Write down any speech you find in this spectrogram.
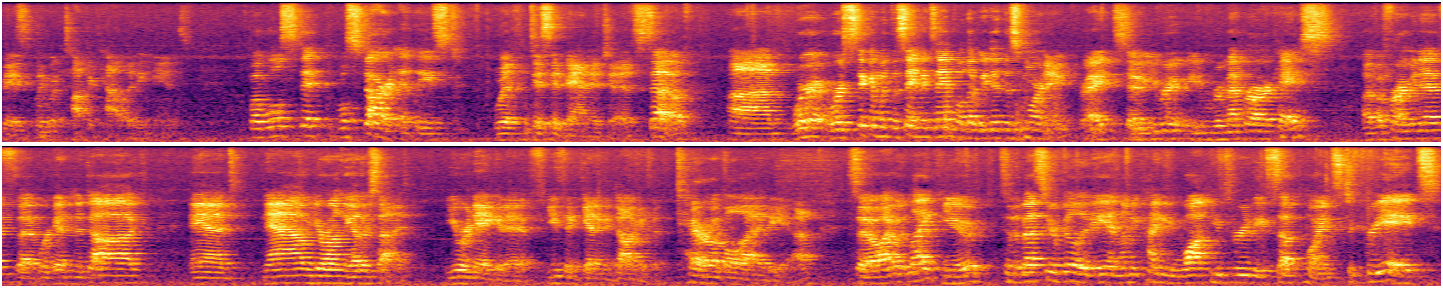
basically what topicality means. But we'll stick. We'll start at least with disadvantages. So um, we're we're sticking with the same example that we did this morning, right? So you re you remember our case of affirmative that we're getting a dog, and now you're on the other side. You are negative. You think getting a dog is a terrible idea. So I would like you, to the best of your ability, and let me kind of walk you through these subpoints to create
